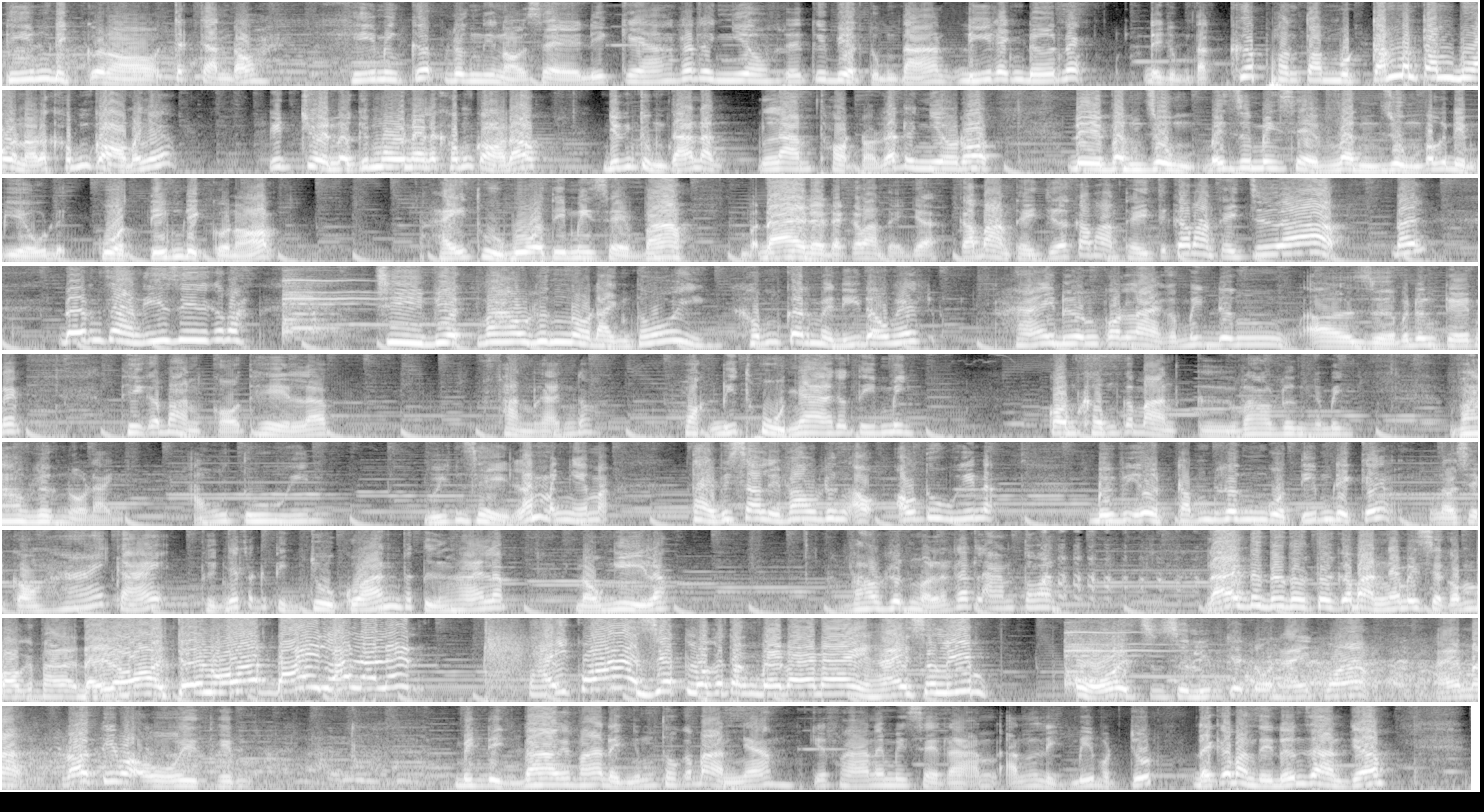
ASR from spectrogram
Team địch của nó chắc chắn rồi. Khi mình cướp rừng thì nó sẽ đi ké rất là nhiều. Thế cái việc chúng ta đi đánh đớn đấy để chúng ta cướp hoàn toàn một trăm phần trăm bua nó là không có mà nhá. Cái chuyện ở cái môn này là không có đâu. Nhưng chúng ta là làm thọt nó rất là nhiều rồi. Để vận dụng bây giờ mình sẽ vận dụng vào cái điểm yếu của team địch của nó. Hãy thủ bua thì mình sẽ vào. Và đây đây đây các bạn thấy chưa? Các bạn thấy chưa? Các bạn thấy chưa? Các bạn thấy chưa? Đấy đơn giản easy các bạn. Chỉ việc vào rừng nó đánh thôi không cần phải đi đâu hết. Hai đường còn lại của mình đường ở uh, dưới và đường trên đấy thì các bạn có thể là phản gánh đó, hoặc đi thủ nhà cho team mình. Còn không, các bạn cứ vào rừng cho mình. Vào rừng nó đánh auto win win dễ lắm anh em ạ. Tại vì sao lại vào rừng auto win ạ? Bởi vì ở trong rừng của team địch ấy, nó sẽ có hai cái. Thứ nhất là cái tính chủ quan và thứ hai là nó nghỉ lắm vào rừng nó là rất là an toàn. Đấy, từ từ từ từ, các bạn nha mình sẽ combo cái pha này. Đấy rồi, chơi luôn. Đấy lại lại lên hay quá, giết luôn cái thằng bé này này. Hay slim. Ôi, slim kết đồn hay quá hay mà đó tí mà ôi thì mình đỉnh ba cái pha đỉnh nhưng thôi các bạn nhá. Cái pha này mình sẽ ra ăn ăn lỉnh bí một chút. Đấy các bạn thấy đơn giản chưa?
